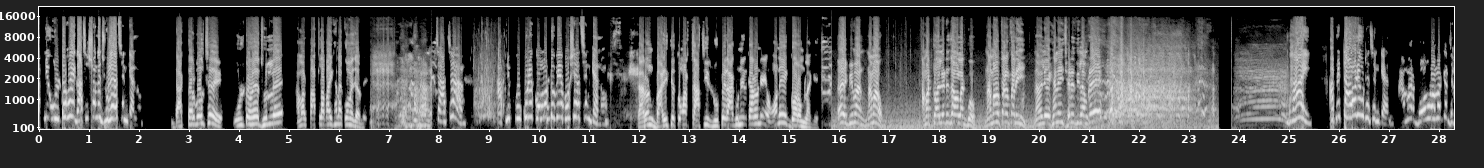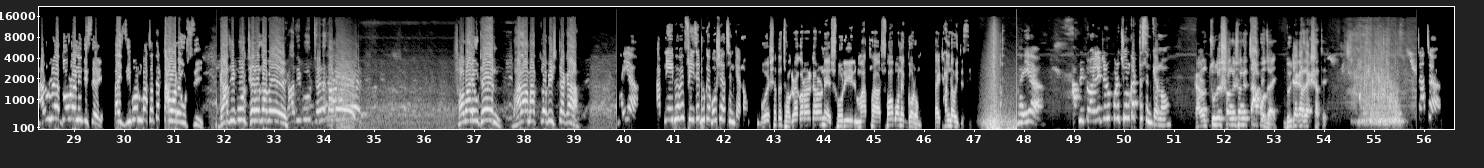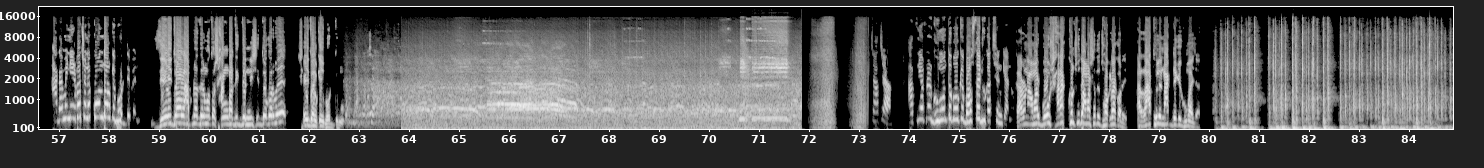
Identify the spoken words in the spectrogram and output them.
আপনি উল্টো হয়ে গাছের সঙ্গে ঝুলে আছেন কেন? ডাক্তার বলছে উল্টো হয়ে ঝুললে আমার পাতলা পায়খানা কমে যাবে। চাচা আপনি পুকুরে কোমর ডুবিয়ে বসে আছেন কেন? কারণ বাড়িতে তোমার চাচির রূপের আগুনের কারণে অনেক গরম লাগে। এই বিমান নামাও। আমার টয়লেটে যাওয়া লাগবো। নামাও তাড়াতাড়ি না হলে এখানেই ছেড়ে দিলাম রে। ভাই আপনি টাওয়ারে উঠেছেন কেন? আমার বউ আমাকে ঝাড়ু লয়ে দৌড়ানি দিছে। তাই জীবন বাঁচাতে টাওয়ারে উঠছি। গাজীপুর ছেড়ে যাবে। গাজীপুর ছেড়ে যাবে। সবাই উঠেন ভাড়া মাত্র বিশ টাকা। ভাইয়া আপনি এইভাবে ফ্রিজে ঢুকে বসে আছেন কেন? বউয়ের সাথে ঝগড়া করার কারণে শরীর মাথা সব অনেক গরম তাই ঠান্ডা হইতেছি। ভাইয়া আপনি টয়লেটের উপরে চুল কাটতেছেন কেন? কারণ চুলের সঙ্গে সঙ্গে চাপও যায় দুইটা কাজ একসাথে। চাচা আগামী নির্বাচনে কোন দলকে ভোট দেবেন? যেই দল আপনাদের মতো সাংবাদিকদের নিষিদ্ধ করবে সেই দলকেই ভোট দিব। চাচা আপনি আপনার ঘুমন্ত বউকে বস্তায় ঢুকাচ্ছেন কেন? কারণ আমার বউ সারাক্ষণ শুধু আমার সাথে ঝগড়া করে আর রাত হলে নাক ডেকে ঘুমায় যায়।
